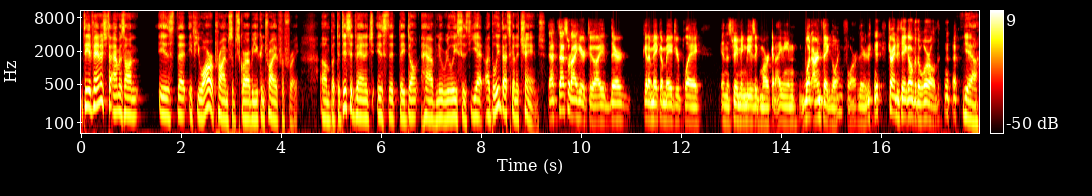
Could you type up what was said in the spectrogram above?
The advantage to Amazon is that if you are a Prime subscriber, you can try it for free. Um, but the disadvantage is that they don't have new releases yet. I believe that's going to change. That's that's what I hear too. I they're going to make a major play in the streaming music market. I mean, what aren't they going for? They're trying to take over the world. yeah.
